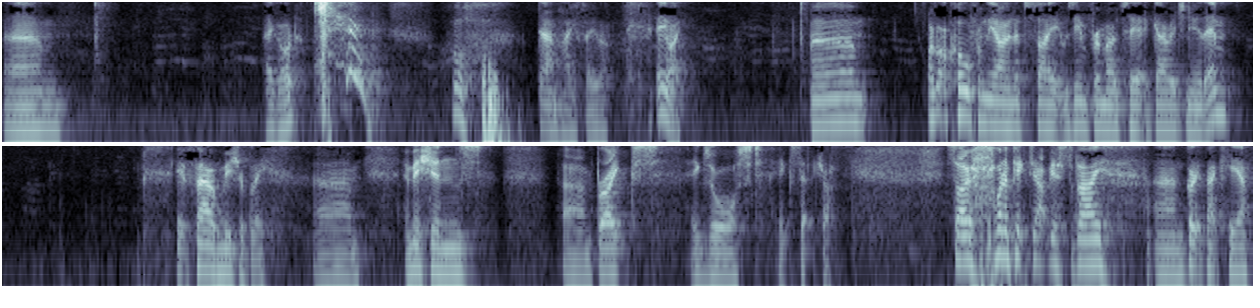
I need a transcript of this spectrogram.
Um, hey God. oh, damn hay fever. Anyway, um, I got a call from the owner to say it was in for a MOT at a garage near them. It failed miserably. Um, emissions, um, brakes, exhaust, etc. So I went and picked it up yesterday, um, got it back here.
